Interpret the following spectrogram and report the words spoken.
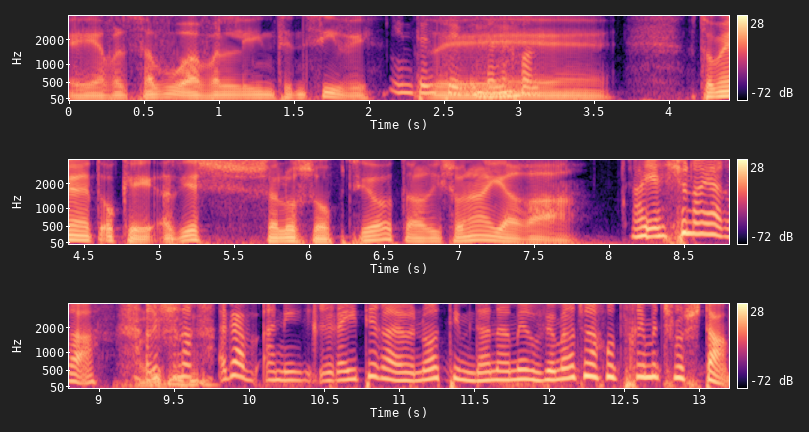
אה, אבל סבוע, אבל אינטנסיבי. אינטנסיבי, זה נכון. זאת אומרת, אוקיי, אז יש שלוש אופציות, הראשונה היא הרעה. הראשונה היא הרעה. הראשונה, אגב, אני ראיתי ראיונות עם דנה אמיר, והיא אומרת שאנחנו צריכים את שלושתם.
